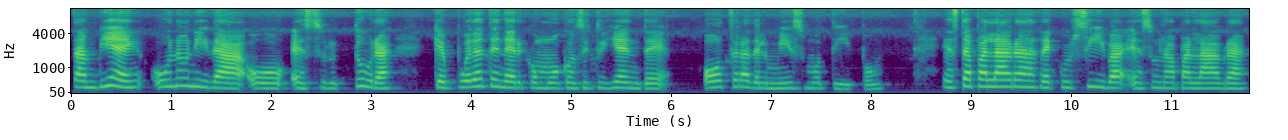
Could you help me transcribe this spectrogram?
También una unidad o estructura que pueda tener como constituyente otra del mismo tipo. Esta palabra recursiva es una palabra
